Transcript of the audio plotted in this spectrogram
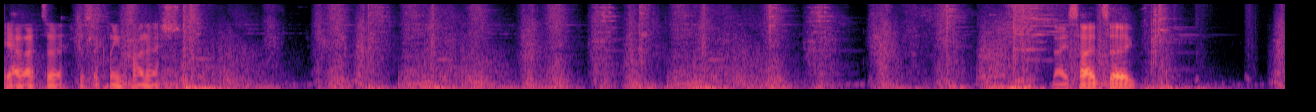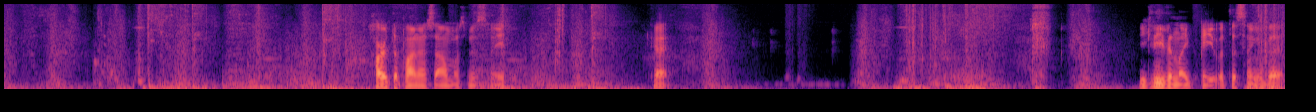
Yeah, that's a just a clean punish. Nice side sig. Hard upon us. Almost missed me. Okay. You can even like bait with this thing a bit.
